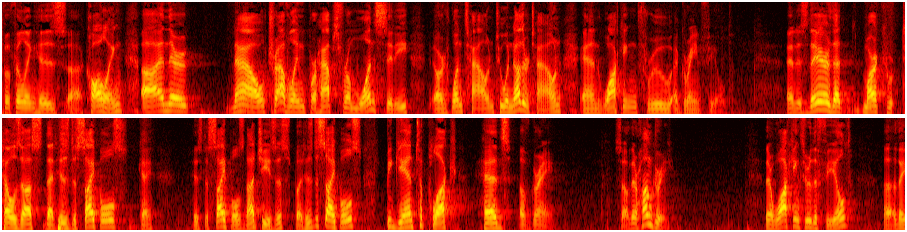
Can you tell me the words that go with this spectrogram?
fulfilling his uh, calling. Uh, and they're now traveling perhaps from one city or one town to another town and walking through a grain field. And it's there that Mark tells us that his disciples, okay, his disciples, not Jesus, but his disciples, began to pluck heads of grain. So they're hungry. They're walking through the field. Uh, they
